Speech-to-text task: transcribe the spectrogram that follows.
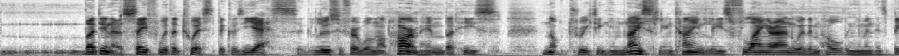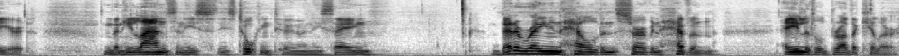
but you know, safe with a twist because yes, Lucifer will not harm him, but he's not treating him nicely and kindly. He's flying around with him, holding him in his beard, and then he lands and he's he's talking to him and he's saying, "Better reign in hell than serve in heaven, a little brother killer."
